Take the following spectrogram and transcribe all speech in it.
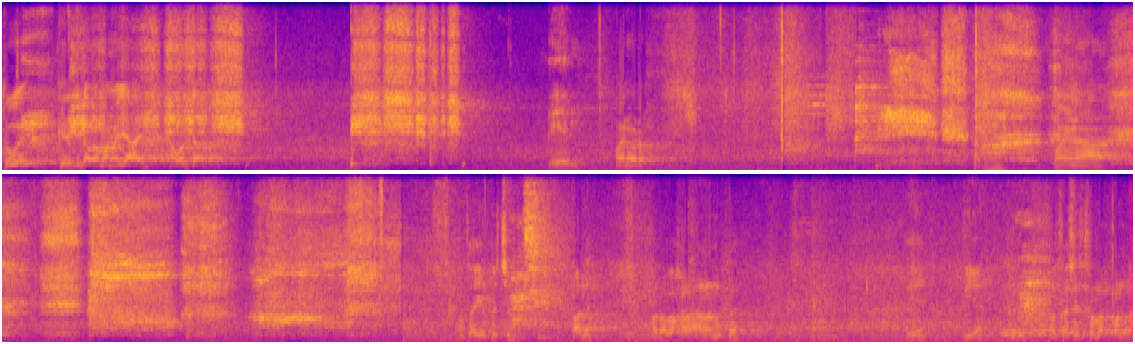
Tú, que, te la mano ya, ¿eh? Aguanta. Bien. Bueno, bro. Buena. ¿Nota ahí el pecho? ¿Vale? Ahora bajar a la nuca. Bien, bien. ¿Notas esto en la espalda?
